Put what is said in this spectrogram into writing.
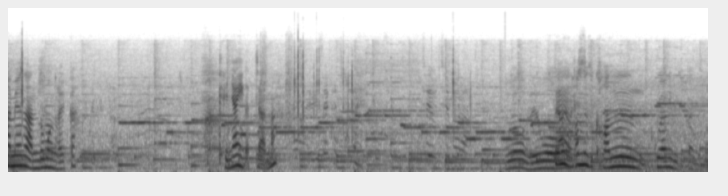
가면은 안 도망갈까? 개냥이 같지 않아? 뭐야 외워 고양이 어딨어? 하면서 가는 고양이도 있다니까.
